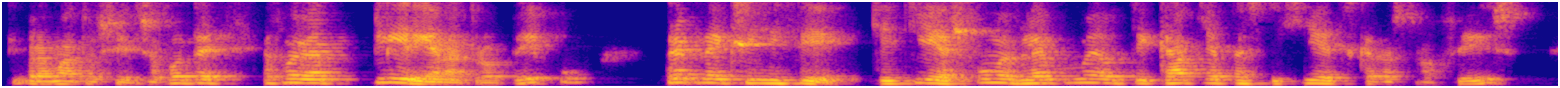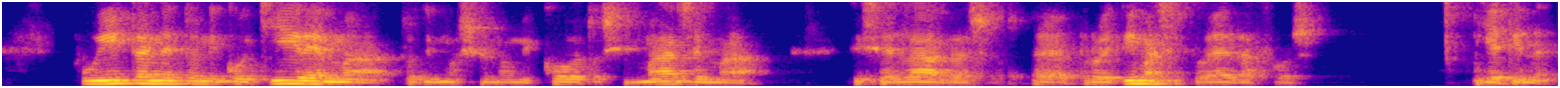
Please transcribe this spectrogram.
την πραγμάτωσή της. Οπότε έχουμε μια πλήρη ανατροπή που πρέπει να εξηγηθεί. Και εκεί, ας πούμε, βλέπουμε ότι κάποια από τα στοιχεία της καταστροφής, που ήταν το νοικοκύρεμα, το δημοσιονομικό, το σημάζεμα της Ελλάδας, ε, προετοίμασε το έδαφος για την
